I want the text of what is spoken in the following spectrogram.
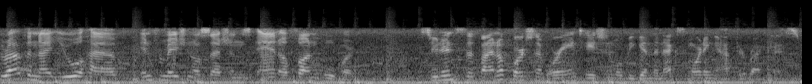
throughout the night you will have informational sessions and a fun pool party. Students, the final portion of orientation will begin the next morning after breakfast.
